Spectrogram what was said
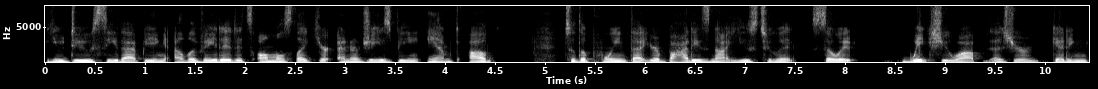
You do see that being elevated. It's almost like your energy is being amped up to the point that your body's not used to it. So it wakes you up as you're getting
